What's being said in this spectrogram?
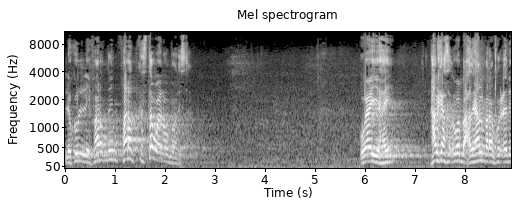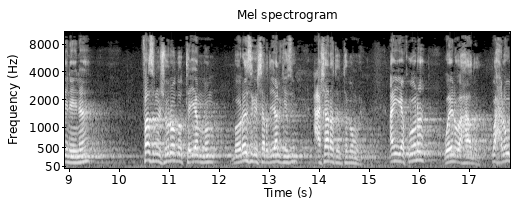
Likulli fardin farad kasta waa inuu u booraystaa. Waayahay halkaasaad uga baxday hal maraan ku celinaynaa faslun shuruudu tayamum booraysiga shardiyaalkiisu casharatun toban wey an yakuuna waa inuu ahaado waxa lagu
